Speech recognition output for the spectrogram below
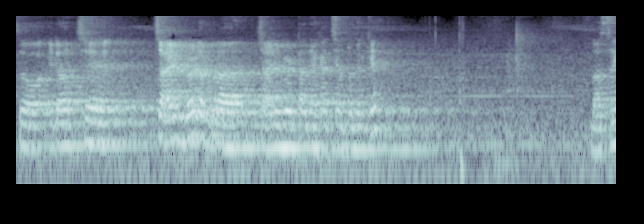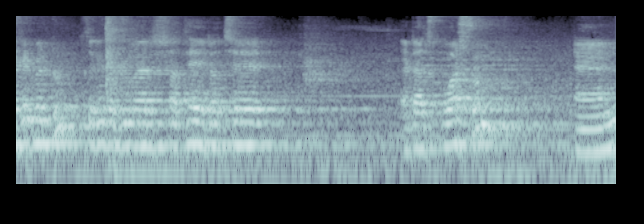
so এটা হচ্ছে চাইল্ড বেড আমরা চাইল্ড বেডটা দেখাচ্ছি আপনাদেরকে। বা সেকেন্ড বেডরুম সেকেন্ড বেডরুমের সাথে এটা হচ্ছে অ্যাটাচ ওয়াশরুম অ্যান্ড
